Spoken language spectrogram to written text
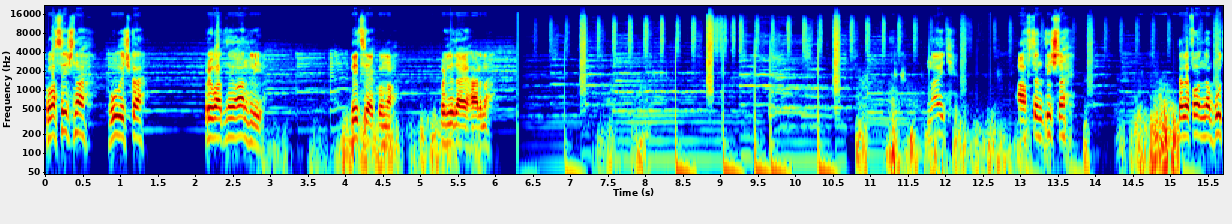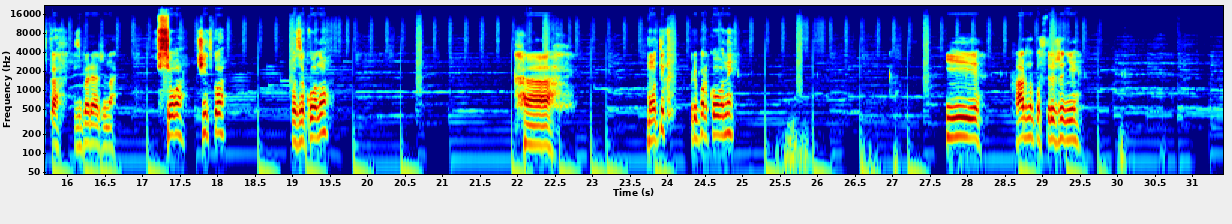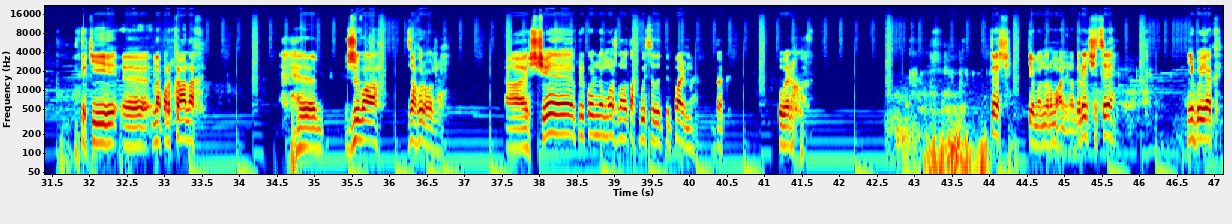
Класична вуличка приватної Англії. Дивіться, як воно виглядає гарно. Навіть автентична телефонна будка збережена. Все чітко по закону. А, мотик припаркований. І гарно пострижені такі е, на парканах е, жива загорожа. А ще прикольно можна отак висадити пальми так, поверху. Теж тема нормальна. До речі, це ніби як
